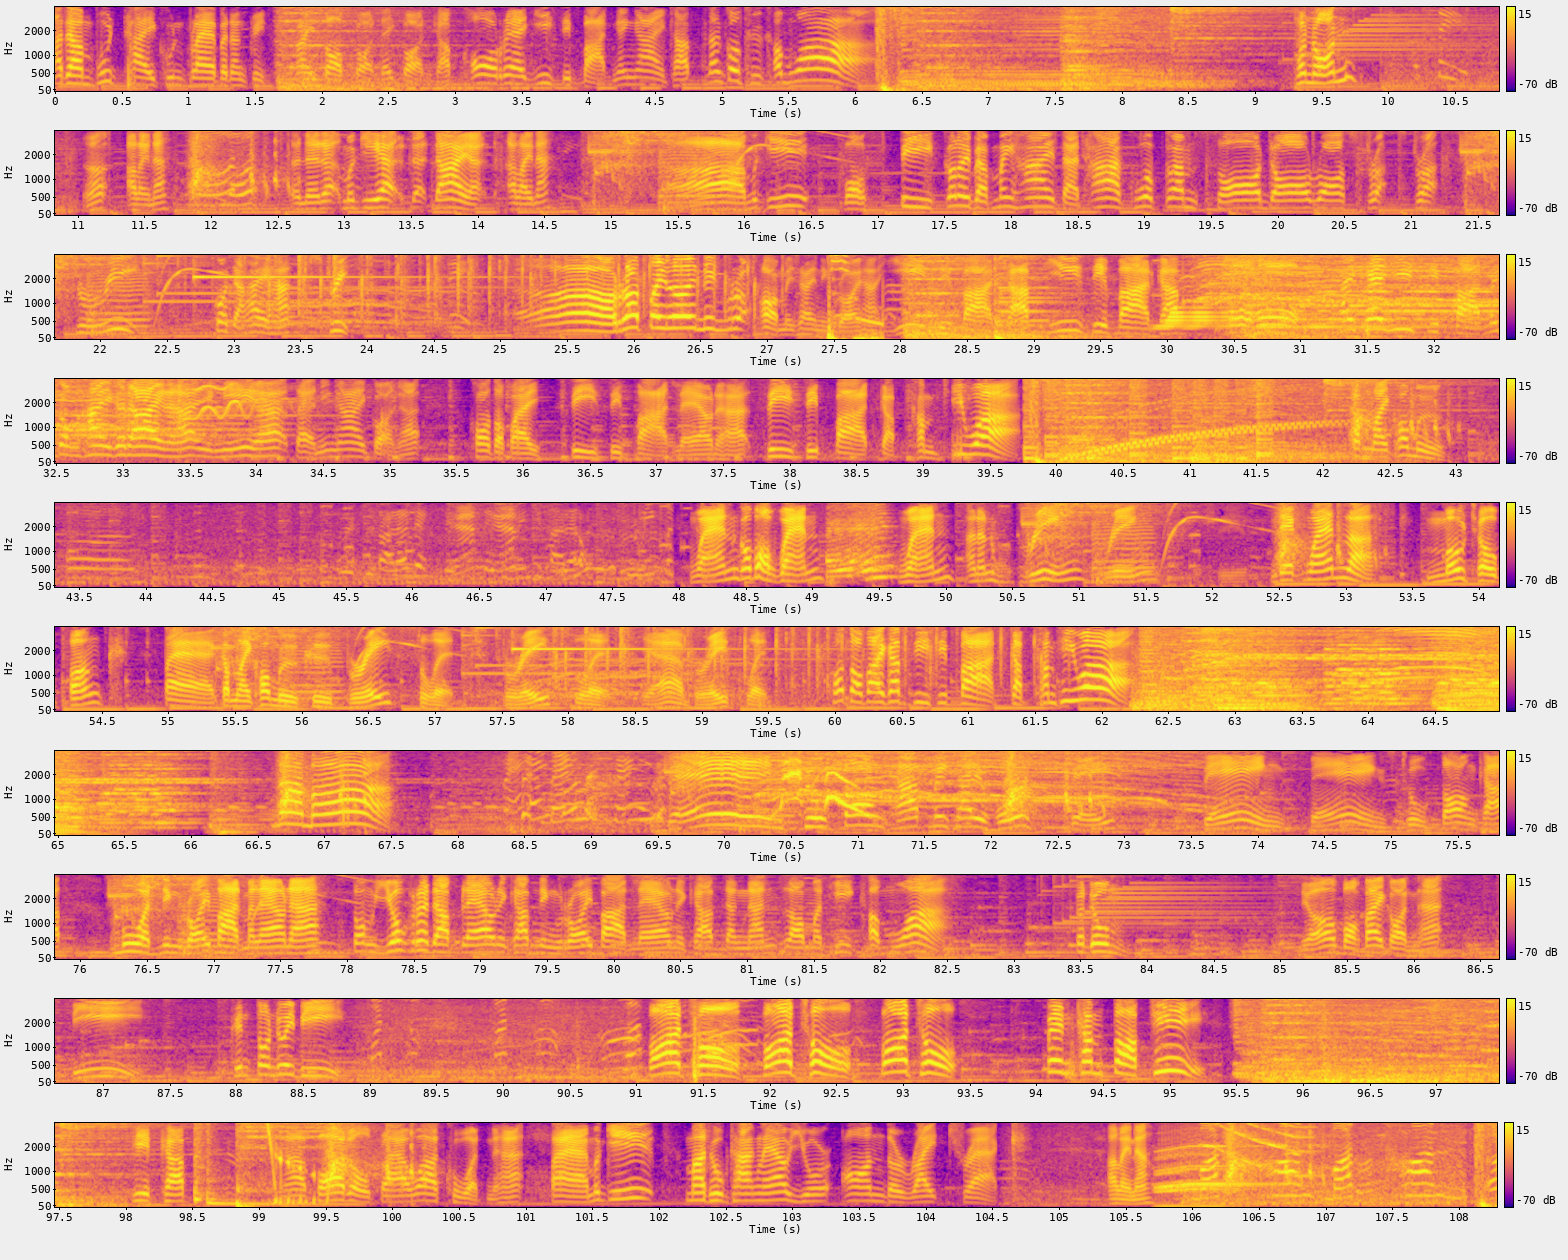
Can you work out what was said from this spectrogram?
อดัมพูดไทยคุณแปลเป็นอังกฤษ ใครตอบก่อนได้ก่อนครับ ข้อแรก 20 บาทง่ายๆครับ นั่นก็คือคำว่า ถนนติเอะอะไรนะรถเดี๋ยวๆเมื่อกี้อะได้ได้อะอะไรนะ อ่า เมื่อกี้บอกสตรีทก็เลยแบบไม่ให้ แต่ถ้าควบกล้ำซอดอรอสตรสตรสตรีทก็จะให้ฮะสตรีทติ รับไปเลย1นึ่งร้อยอ๋อไม่ใช่ 100ฮะ20 บาทครับ 20 บาทครับ โอ้โห ให้แค่ 20 บาทไม่ต้องให้ก็ได้นะฮะ อย่างนี้ฮะ แต่นี่ง่ายก่อนฮะข้อต่อไป 40 บาทแล้วนะฮะ 40 บาทกับคำที่ว่ากำไรข้อมือ ตายแล้วเด็กเด็กเด็กเล่กีตายแล้วแหวนก็บอกแหวน แหวน อันนั้น ring ring เด็กแหวนล่ะ moto punk แต่กำไรข้อมือคือ bracelet bracelet yeah bracelet ข้อต่อไปครับ 40 บาทกับคำที่ว่า หน้ามาแบงค์ถูกต้องครับไม่ใช่ horse face bangs bangs ถูกต้องครับ หมวด 100 บาทมาแล้วนะ ต้องยกระดับแล้วนะครับ 100 บาทแล้วนะครับ ดังนั้นเรามาที่คำว่า กระดุม เดี๋ยวบอกใบ้ก่อนนะฮะ B ขึ้นต้นด้วย B วัดชอบวัด bottle bottle bottle เป็นคำตอบที่ ผิดครับอ่า bottle แปลว่าขวดนะฮะ แต่เมื่อกี้มาถูกทางแล้ว you're on the right track อะไรนะบอสทอนบอสทอนเอ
